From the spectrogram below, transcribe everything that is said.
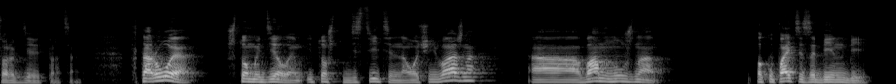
49%. Второе, что мы делаем и то, что действительно очень важно, а, вам нужно покупайте за BNB,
